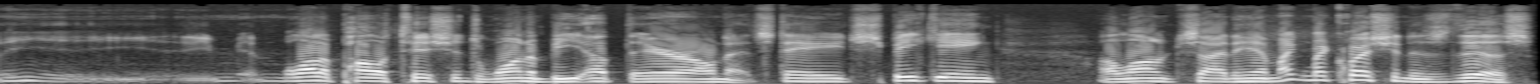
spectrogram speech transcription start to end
a lot of politicians want to be up there on that stage speaking alongside of him. My, my question is this:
